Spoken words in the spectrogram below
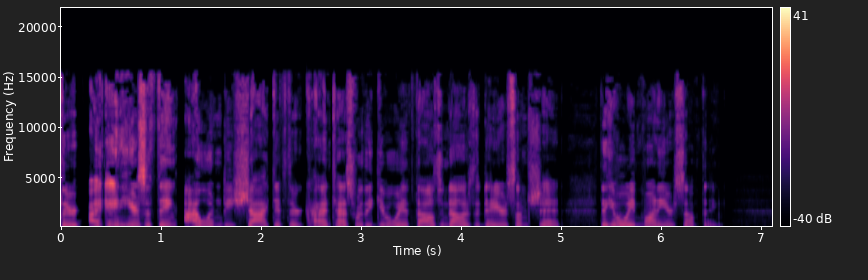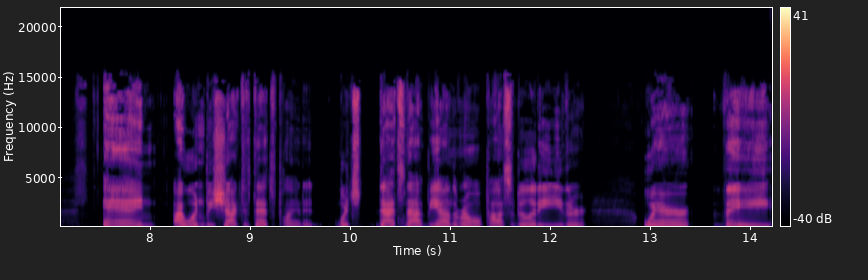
there and here's the thing. I wouldn't be shocked if their contests where they give away a thousand dollars a day or some shit they give away money or something. And i wouldn't be shocked if that's planted which that's not beyond the realm of possibility either where they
